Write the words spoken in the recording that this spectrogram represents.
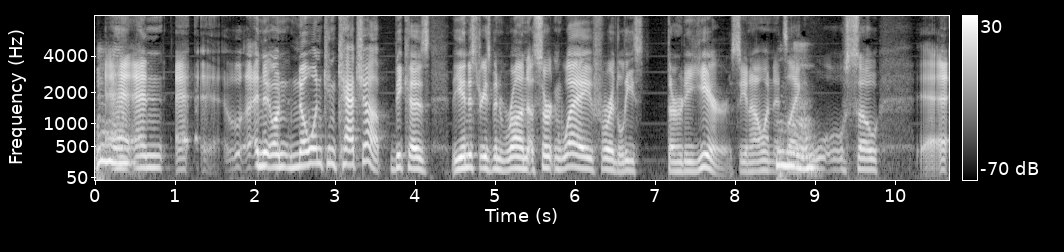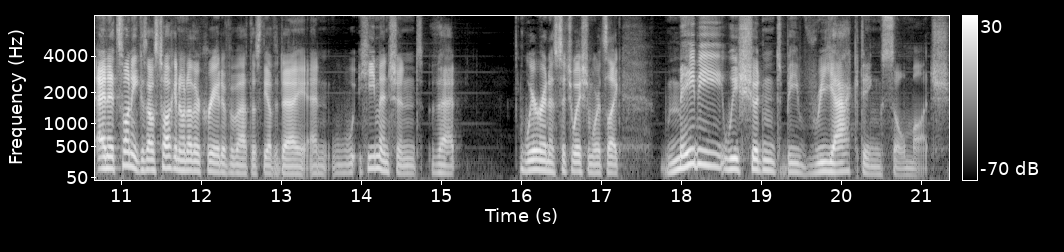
Mm-hmm. and, and and no one can catch up because the industry has been run a certain way for at least 30 years you know and it's like Mm-hmm. w- so and it's funny because I was talking to another creative about this the other day and w- he mentioned that we're in a situation where it's like maybe we shouldn't be reacting so much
